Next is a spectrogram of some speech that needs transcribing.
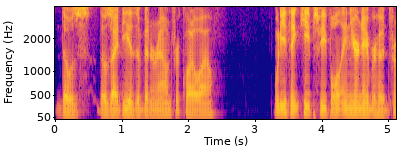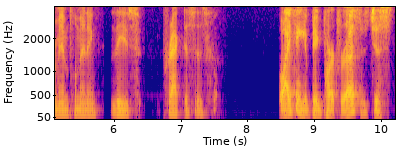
those those ideas have been around for quite a while. What do you think keeps people in your neighborhood from implementing these practices? Well, I think a big part for us is just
